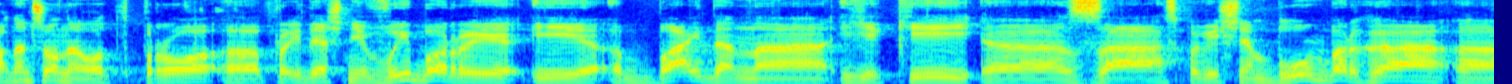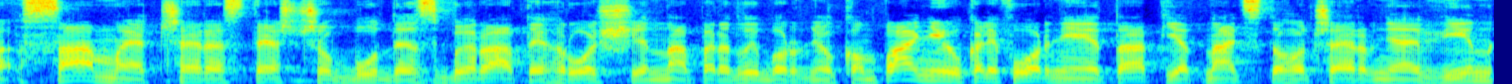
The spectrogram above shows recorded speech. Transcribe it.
Пане Джоне, от про е, прийдешні вибори і Байдена, який е, за сповіщенням Блумберга е, саме через те, що буде збирати гроші на передвиборню кампанію у Каліфорнії, та 15 червня він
